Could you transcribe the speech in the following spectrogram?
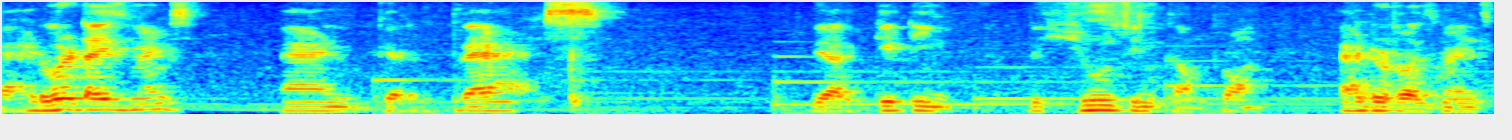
advertisements, and their brands. They are getting the huge income from advertisements,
